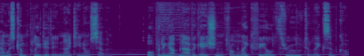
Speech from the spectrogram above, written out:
and was completed in 1907, opening up navigation from Lakefield through to Lake Simcoe.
